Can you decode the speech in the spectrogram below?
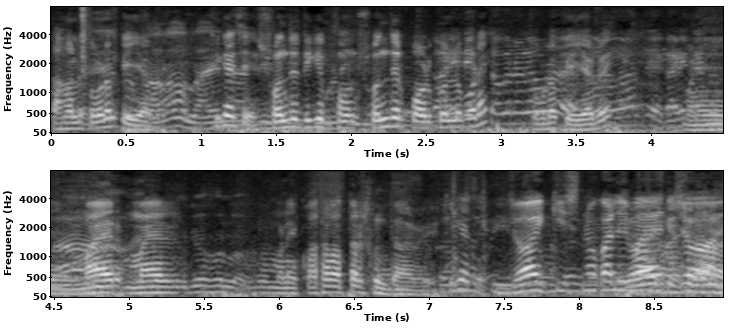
তাহলে তোমরা পেয়ে যাবে। ঠিক আছে? সন্ধ্যের দিকে ফোন সন্ধ্যের পর করলে পরে তোমরা পেয়ে যাবে। মানে মায়ের মায়ের মানে কথাবার্তা শুনতে পারবে ঠিক আছে? জয় কৃষ্ণকালী মায়ের জয়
